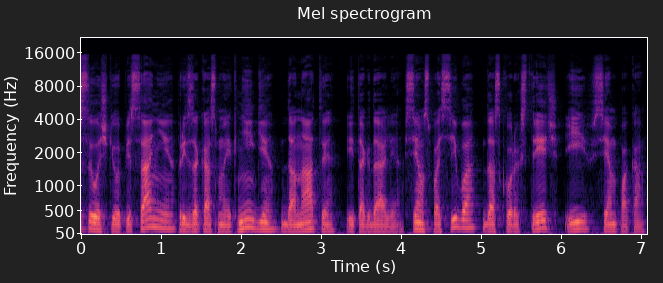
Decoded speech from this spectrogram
ссылочки в описании, предзаказ моей книги, донаты и так далее. Всем спасибо, до скорых встреч и всем пока.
